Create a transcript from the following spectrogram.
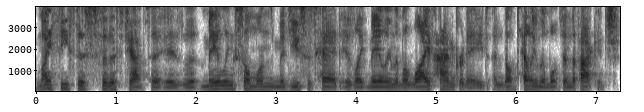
my thesis for this chapter is that mailing someone Medusa's head is like mailing them a live hand grenade and not telling them what's in the package.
